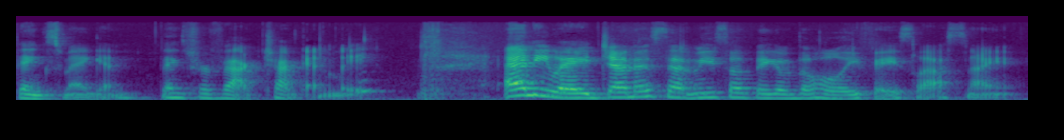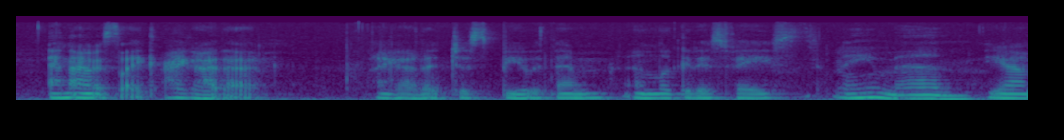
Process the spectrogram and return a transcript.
Thanks, Megan. Thanks for fact checking me. Anyway, Jenna sent me something of the Holy Face last night, and I was like, I gotta, I gotta just be with him and look at his face. Amen. Yeah.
